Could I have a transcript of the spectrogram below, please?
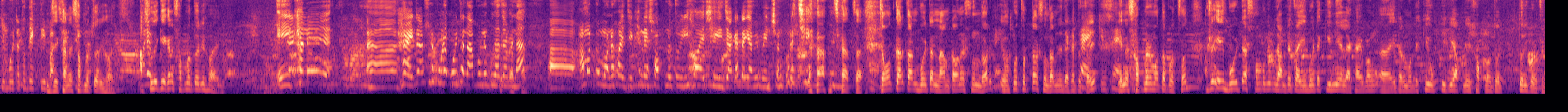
যে বইটা তো দেখতেই পাচ্ছেন। যেখানে স্বপ্ন তৈরি হয়। আসলে কি এখানে স্বপ্ন তৈরি হয়? এইখানে হ্যাঁ এটা আসলে পুরো বইটা না পড়লে বোঝা যাবে না। আমার তো মনে হয় যেখানে স্বপ্ন তৈরি হয় সেই জায়গাটাই আমি মেনশন করেছি। আচ্ছা আচ্ছা। চমৎকার কারণ বইটার নামটা অনেক সুন্দর এবং প্রচ্ছদটাও সুন্দর আমি যদি দেখাতে চাই এনে স্বপ্নের মতো প্রচ্ছদ। আসলে এই বইটা সম্পর্কে জানতে চাই এই বইটা কি নিয়ে লেখা এবং এটার মধ্যে কি কি কি আপনি স্বপ্ন তৈরি করেছেন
